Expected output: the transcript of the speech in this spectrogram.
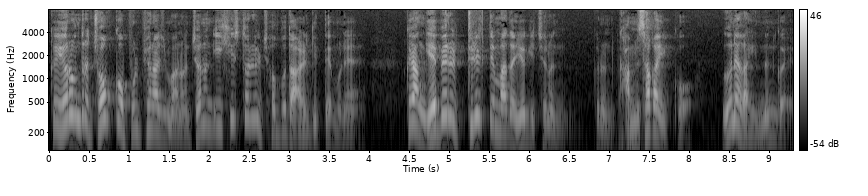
그 여러분들은 좁고 불편하지만은 저는 이 history를 전부 다 알기 때문에 그냥 예배를 드릴 때마다 여기 저는 그런 감사가 있고 은혜가 있는 거예요.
